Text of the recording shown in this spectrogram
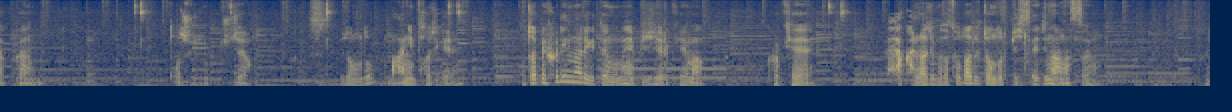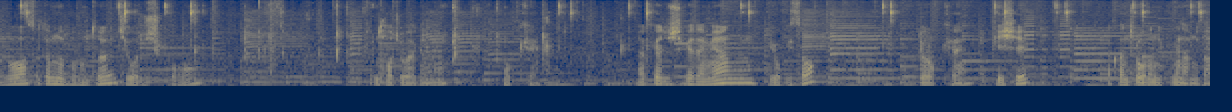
약간 더 주, 주죠. 이 정도? 많이 퍼지게. 어차피 흐린 날이기 때문에 빛이 이렇게 막 그렇게 막 갈라지면서 쏟아질 정도로 빛이 세지는 않았어요. 그리고 쓸데없는 부분들 지워주시고 좀 더 지워야겠네요. 오케이. 이렇게 해주시게 되면 여기서 이렇게 빛이 약간 들어오는 느낌이 납니다.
